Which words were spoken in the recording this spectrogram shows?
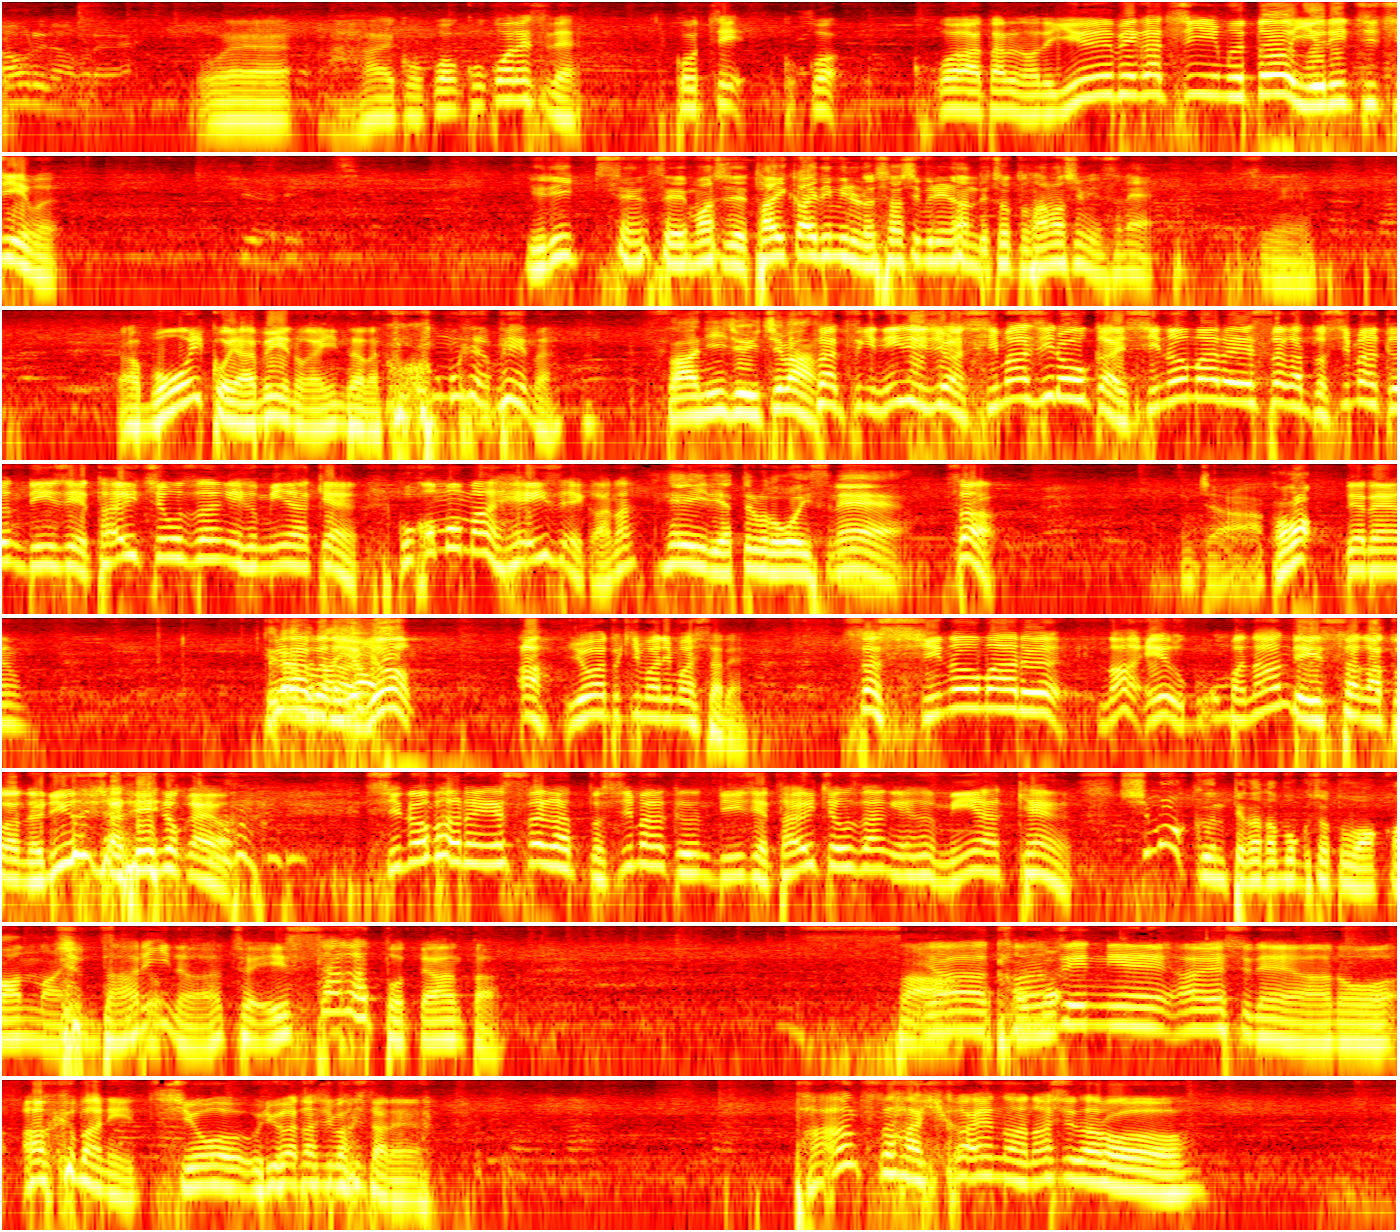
俺、はい、ここ、ここですね。こっち、ここ、ここが当たるので、ゆうべがチームとユリッチチーム。ユリッチ先生、マジで大会で見るの久しぶりなんでちょっと楽しみですね。ですね。あ、もう一個やべえのがいいんだな。ここもやべえな。さあ、21番。さあ次21番、島次郎会、篠丸エッサガと島くん DJ、隊長ザンゲフ宮健。ここもまあヘイ勢かな。ヘイでやってること多いですね。さあ、じゃあ、ここ。ででん。ククラブのラブの4 4! あ、ようやっと決まりましたね。さあ、篠丸、な、え、お前なんでエッサガットなんだよ竜じゃねえのかよ。篠丸エッサガット、島くん DJ、隊長ザンゲフ宮健。島君って方僕ちょっとわかんないんちょ。だりーな？ちょ、エッサガットってあんた。さあ、いやー、完全に、あれですね、あの、悪魔に血を売り渡しましたね。パンツ履き替えんのはなしだろ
